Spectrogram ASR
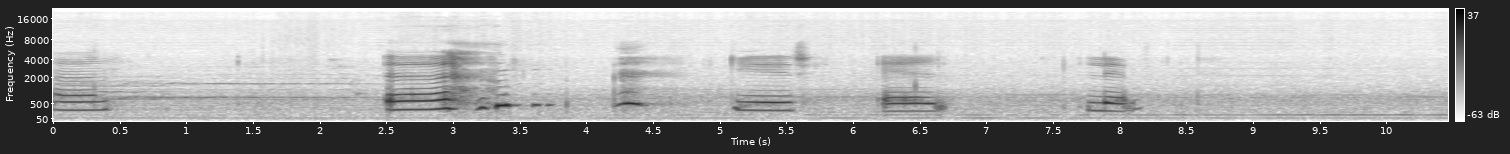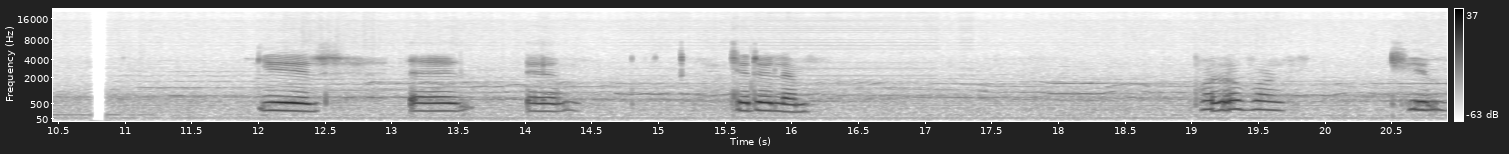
En Eee, gir elim gir elim girelim para var kim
